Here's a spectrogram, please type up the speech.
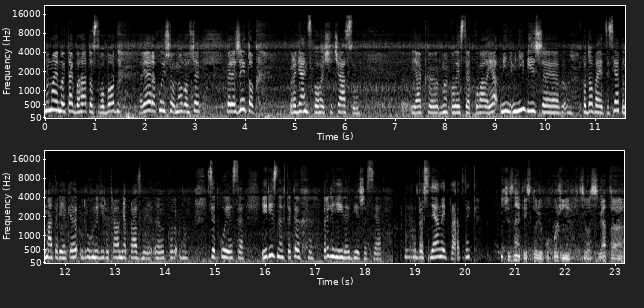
ми маємо і так багато свобод. Я рахую, що воно вже пережиток радянського ще часу, як ми колись святкували. Я, мені, більше подобається свято матері, яке у другу неділю травня празднує, е, ну, святкується, і різних таких релігійних більше свят. Весняний праздник. І чи знаєте історію походження цього свята,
